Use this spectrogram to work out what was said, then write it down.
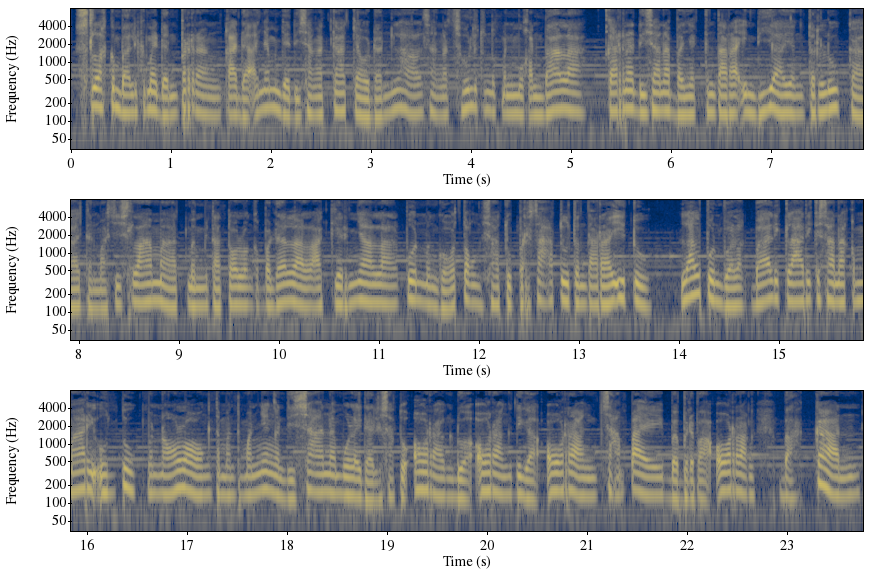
Setelah kembali ke medan perang, keadaannya menjadi sangat kacau dan Lal sangat sulit untuk menemukan Bala karena di sana banyak tentara India yang terluka dan masih selamat meminta tolong kepada Lal. Akhirnya Lal pun menggotong satu persatu tentara itu. Lal pun bolak-balik lari ke sana kemari untuk menolong teman-temannya yang di sana mulai dari satu orang, dua orang, tiga orang sampai beberapa orang. Bahkan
